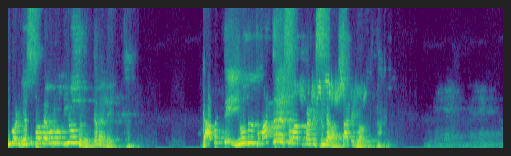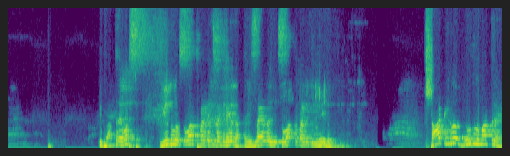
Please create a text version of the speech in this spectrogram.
ఇంకోటి యేసుప్రభు ఎవరు? యూదుడు కదండి? కాబట్టి యూదులకు మాత్రమే సువార్త ప్రకటిస్తుండేవారు స్టార్టింగ్లో. ఇప్పుడు అంత రివర్స్ యూదులో సువార్త ప్రకటించడానికి లేదు అంత ఇజ్రాయెల్లో సువార్త ప్రకటించడం లేదు. స్టార్టింగ్లో యూదులు మాత్రమే.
